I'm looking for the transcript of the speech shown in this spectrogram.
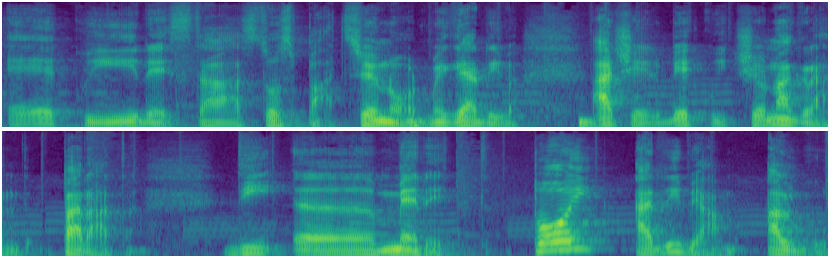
e qui resta sto spazio enorme che arriva a Cerbi e qui c'è una grande parata di uh, Meret. Poi arriviamo al gol,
